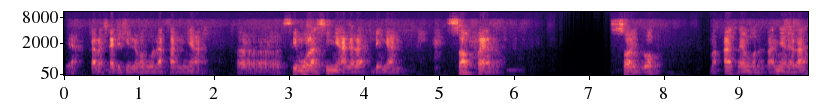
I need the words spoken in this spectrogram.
Ya, karena saya di sini menggunakannya uh, simulasinya adalah dengan software SolidWorks, maka saya menggunakannya adalah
